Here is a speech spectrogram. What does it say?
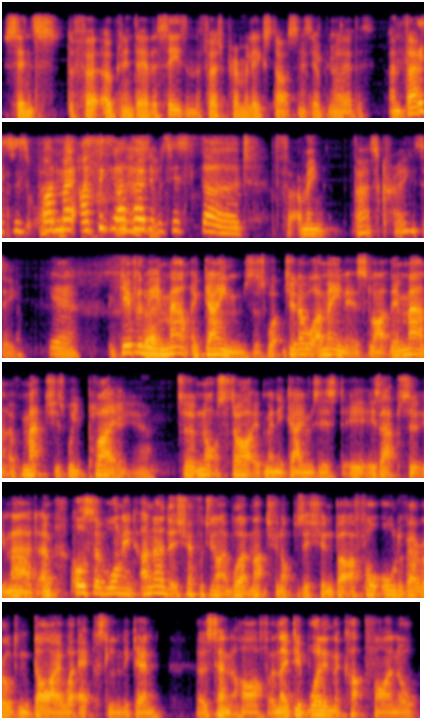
since the fir- opening day of the season, the first Premier League start since the opening Yeah. day of the and that, It's his, that I, is ma- I think I heard it was his third. I mean, that's crazy. Yeah. Given the amount of games as what do you know what I mean? It's like the amount of matches we play. Yeah. To have not started many games is is absolutely mad. Um, also wanted, I know that Sheffield United weren't much an opposition, but I thought Alderweireld and Dier were excellent again at the centre half, and they did well in the cup final.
